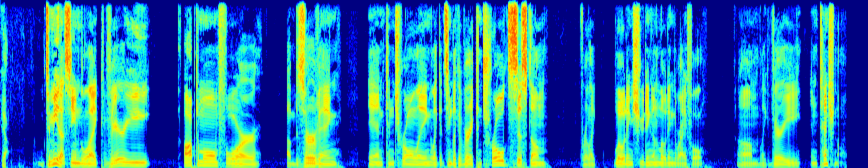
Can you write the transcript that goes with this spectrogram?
Yeah. To me, that seemed like very optimal for observing and controlling. Like it seemed like a very controlled system for like loading, shooting, unloading the rifle. Um, like very intentional,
